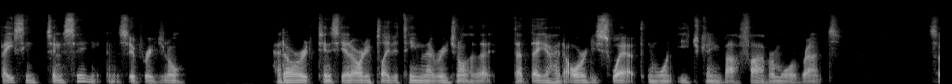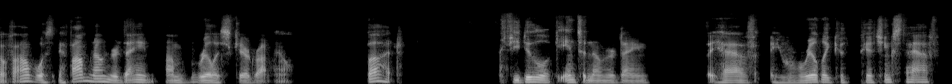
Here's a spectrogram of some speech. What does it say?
facing Tennessee in the Super Regional had already Tennessee had already played a team in that regional that, that they had already swept and won each game by five or more runs. So if I was if I'm Notre Dame, I'm really scared right now. But if you do look into Notre Dame, they have a really good pitching staff.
